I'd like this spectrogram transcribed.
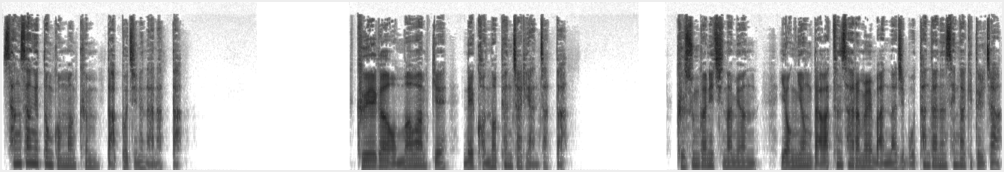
상상했던 것만큼 나쁘지는 않았다. 그 애가 엄마와 함께 내 건너편 자리에 앉았다. 그 순간이 지나면 영영 나 같은 사람을 만나지 못한다는 생각이 들자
